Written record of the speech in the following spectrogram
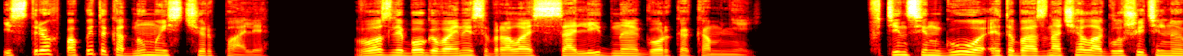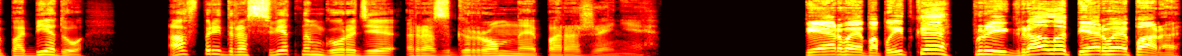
Из трех попыток одну мы исчерпали. Возле бога войны собралась солидная горка камней. В Тинсингуо это бы означало оглушительную победу, а в предрассветном городе — разгромное поражение. Первая попытка проиграла первая пара.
